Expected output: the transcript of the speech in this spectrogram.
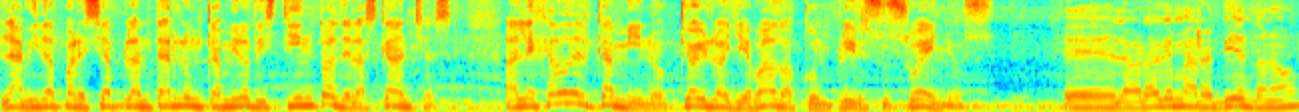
la vida parecía plantearle un camino distinto al de las canchas, alejado del camino que hoy lo ha llevado a cumplir sus sueños. Eh, la verdad que me arrepiento, ¿no?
